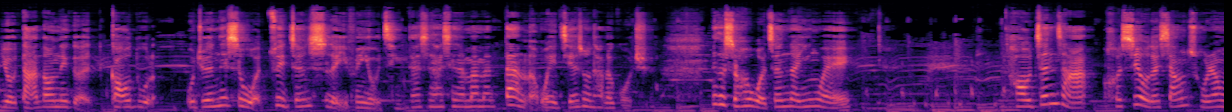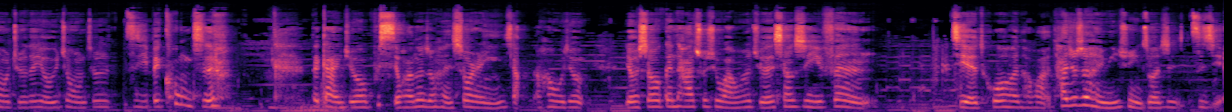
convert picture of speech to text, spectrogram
有达到那个高度了。我觉得那是我最珍视的一份友情，但是他现在慢慢淡了，我也接受他的过去。那个时候我真的因为好挣扎和室友的相处，让我觉得有一种就是自己被控制的感觉。我不喜欢那种很受人影响，然后我就有时候跟他出去玩，我就觉得像是一份解脱和桃花。他就是很允许你做自自己，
